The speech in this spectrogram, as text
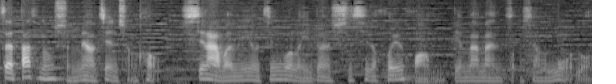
在巴特农神庙建成后，希腊文明又经过了一段时期的辉煌，便慢慢走向了没落。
